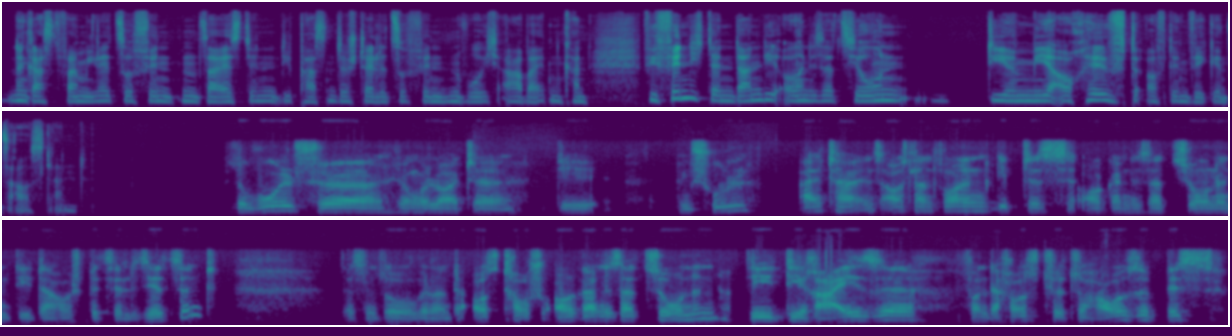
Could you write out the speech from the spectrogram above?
eine Gastfamilie zu finden, sei es den, die passende Stelle zu finden, wo ich arbeiten kann. Wie finde ich denn dann die Organisation, die mir auch hilft auf dem Weg ins Ausland? Sowohl für junge Leute, die im Schulalter ins Ausland wollen, gibt es Organisationen, die darauf spezialisiert sind. Das sind sogenannte Austauschorganisationen, die die Reise von der Haustür zu Hause bis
